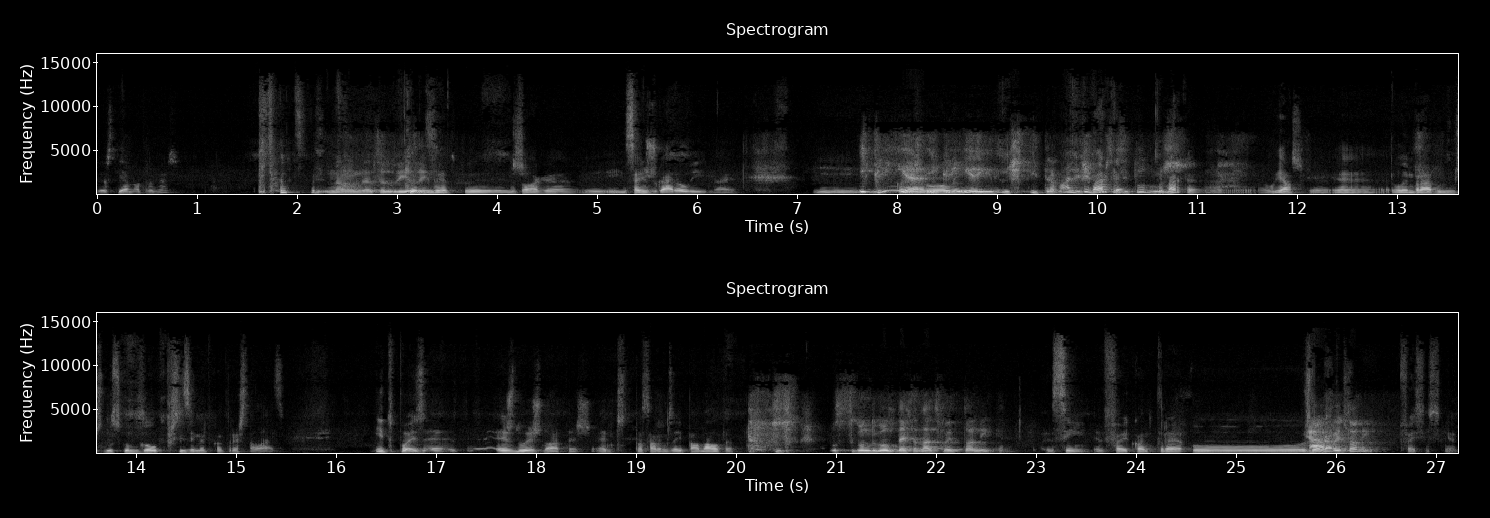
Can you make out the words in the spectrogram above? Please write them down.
este ano, outra vez. Portanto, não deve ser o dia quer dizer, uh, joga e, sem jogar ali, não é? E, e cria, e, cria, e, e, trabalha, esforça-se e tudo. Mas... marca, aliás, é, é lembrar-nos do segundo gol precisamente contra esta Lazio. E depois, eh, as duas notas, antes de passarmos aí para a malta. o segundo gol desta Lazio foi de Tony. Sim, foi contra o. Ah, foi Tony. Foi sim, senhor.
